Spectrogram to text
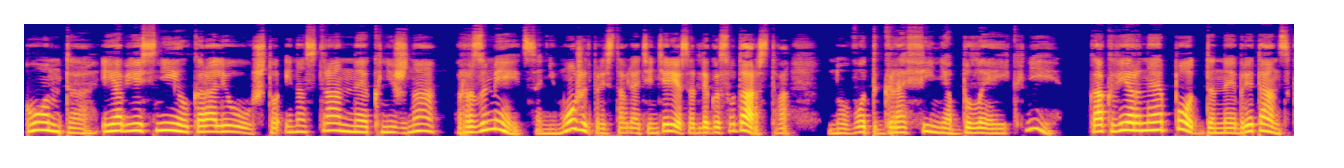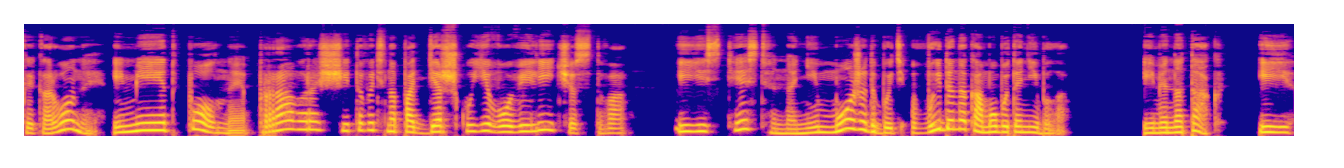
Он-то и объяснил королю, что иностранная княжна, разумеется, не может представлять интереса для государства, но вот графиня Блейкни, как верная подданная британской короны, имеет полное право рассчитывать на поддержку его величества и, естественно, не может быть выдано кому бы то ни было. Именно так. И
